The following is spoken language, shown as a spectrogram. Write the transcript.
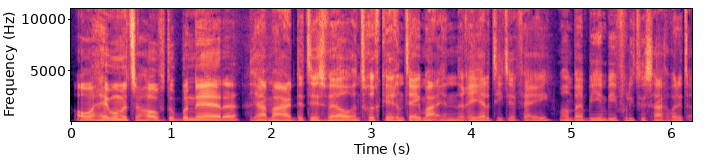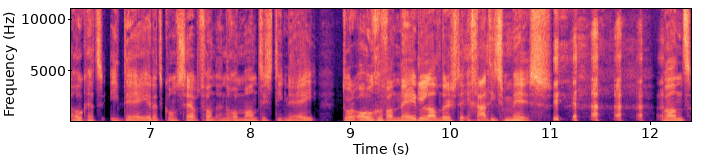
allemaal helemaal met zijn hoofd op Bonaire. Ja, maar dit is wel een terugkerend thema in reality tv. Want bij B&B Liefde zagen we dit ook. Het idee en het concept van een romantisch diner. Door ogen van Nederlanders te- gaat iets mis. Want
